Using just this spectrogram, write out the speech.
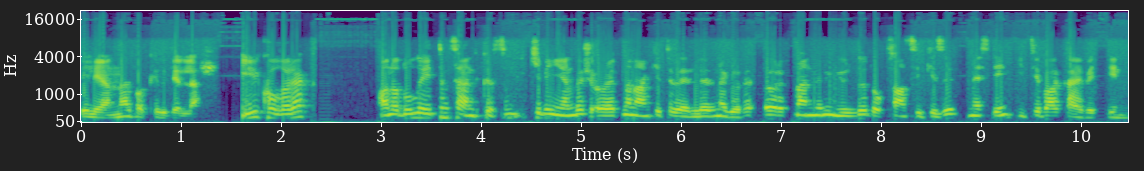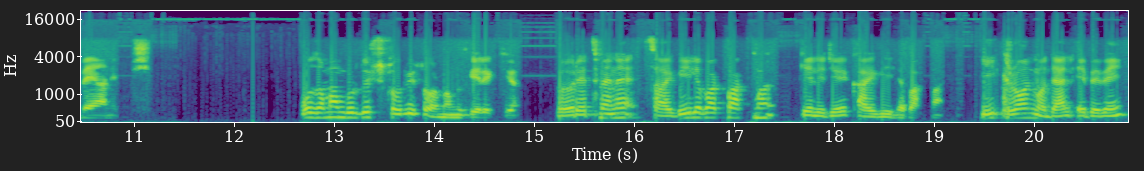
dileyenler bakabilirler. İlk olarak Anadolu Eğitim Sendikası'nın 2025 öğretmen anketi verilerine göre öğretmenlerin %98'i mesleğin itibar kaybettiğini beyan etmiş. O zaman burada şu soruyu sormamız gerekiyor. Öğretmene saygıyla bakmak mı, geleceğe kaygıyla bakmak mı? İlk rol model ebeveyn,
